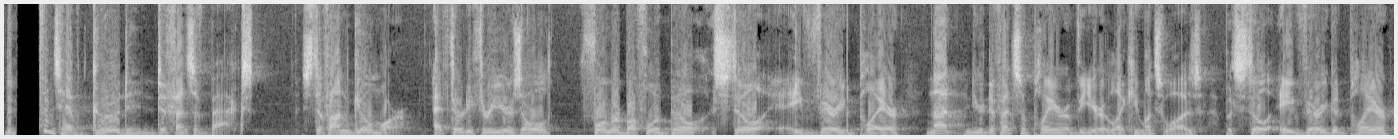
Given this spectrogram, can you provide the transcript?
The Dolphins have good defensive backs. Stephon Gilmore, at 33 years old, former Buffalo Bill, still a very good player. Not your defensive player of the year like he once was, but still a very good player.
